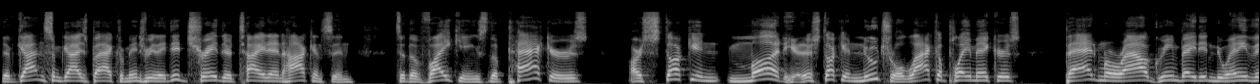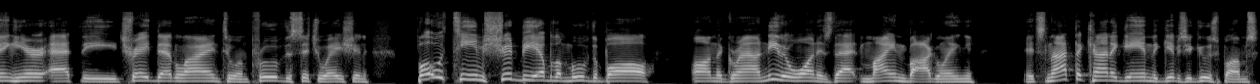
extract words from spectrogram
They've gotten some guys back from injury. They did trade their tight end Hockenson to the Vikings. The Packers are stuck in mud here. They're stuck in neutral, lack of playmakers, bad morale. Green Bay didn't do anything here at the trade deadline to improve the situation. Both teams should be able to move the ball on the ground. Neither one is that mind boggling. It's not the kind of game that gives you goosebumps.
